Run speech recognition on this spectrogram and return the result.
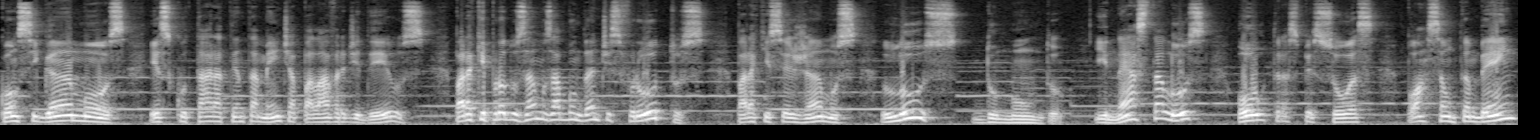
consigamos escutar atentamente a palavra de Deus, para que produzamos abundantes frutos para que sejamos luz do mundo. E nesta luz outras pessoas possam também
